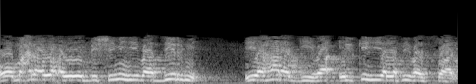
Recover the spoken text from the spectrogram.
Oo macnaha waxa weeye bishimihiibaa dirmi iyo haragiiba ilkihiiyo lafiibaa issaari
